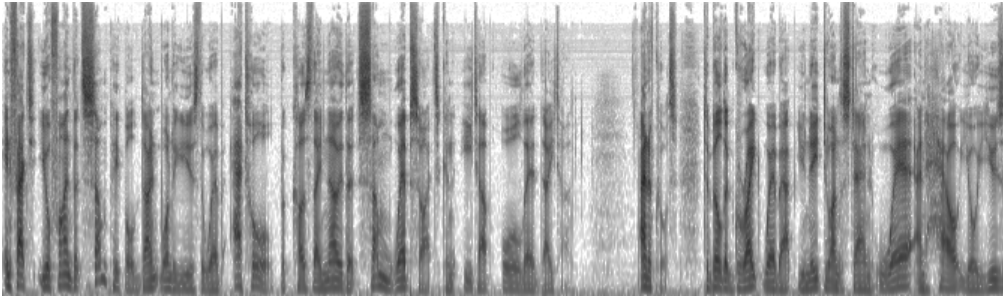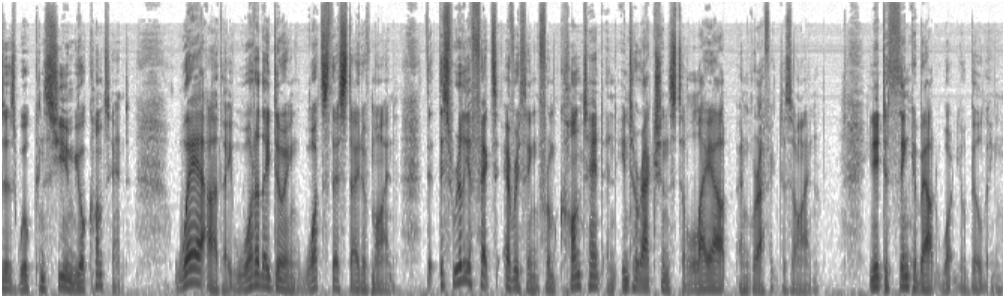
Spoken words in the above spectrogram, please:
In fact, you'll find that some people don't want to use the web at all because they know that some websites can eat up all their data. And of course, to build a great web app, you need to understand where and how your users will consume your content. Where are they? What are they doing? What's their state of mind? Th this really affects everything from content and interactions to layout and graphic design. You need to think about what you're building.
